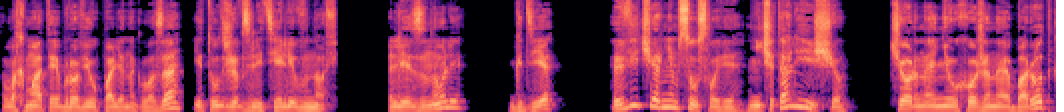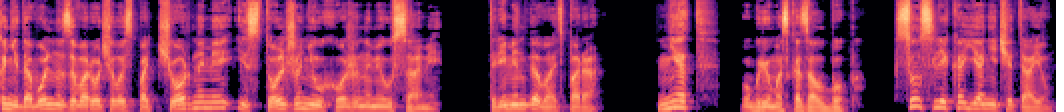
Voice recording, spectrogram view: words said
Лохматые брови упали на глаза и тут же взлетели вновь. Лизнули? Где? В вечернем Суслове. Не читали еще? Черная неухоженная бородка недовольно заворочилась под черными и столь же неухоженными усами. Триминговать пора. «Нет», – угрюмо сказал Боб, – «суслика я не читаю.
